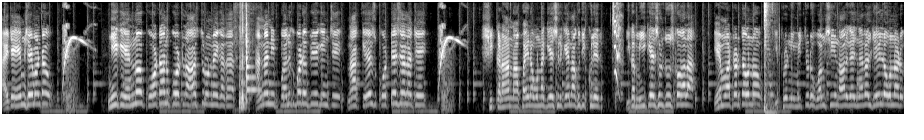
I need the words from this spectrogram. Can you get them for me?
అయితే ఏం చేయమంటావు? నీకు ఎన్నో కోటాను కోట్ల ఆస్తులు ఉన్నాయి కదా. అన్న నీ పలుకుబడి ఉపయోగించి నా కేసు కొట్టేసేలా చేయి. ఇక్కడ నా పైన ఉన్న కేసులకే నాకు దిక్కులేదు ఇక మీ కేసులు చూసుకోవాలా? ఏం మాట్లాడుతూ ఉన్నావు? ఇప్పుడు నీ మిత్రుడు వంశీ నాలుగైదు నెలలు జైల్లో ఉన్నాడు.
